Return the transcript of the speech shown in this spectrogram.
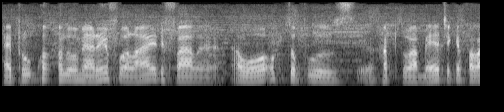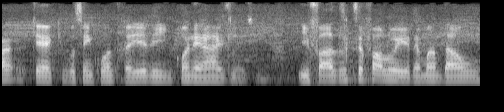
Aí pro- quando o Homem-Aranha for lá, ele fala: ah, O Octopus raptou a Beth, quer falar quer que você encontra ele em Coney Island. E faz o que você falou aí, né? Mandar um,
